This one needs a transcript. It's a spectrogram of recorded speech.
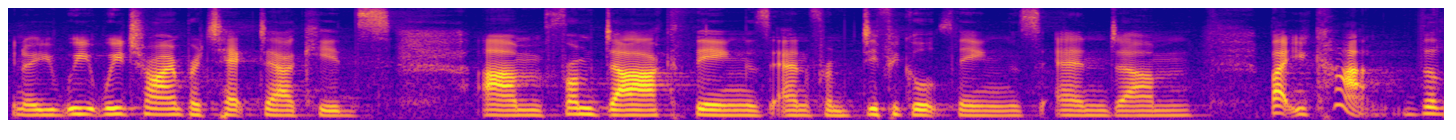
You know, we, we try and protect our kids um, from dark things and from difficult things, and um, but you can't. The,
